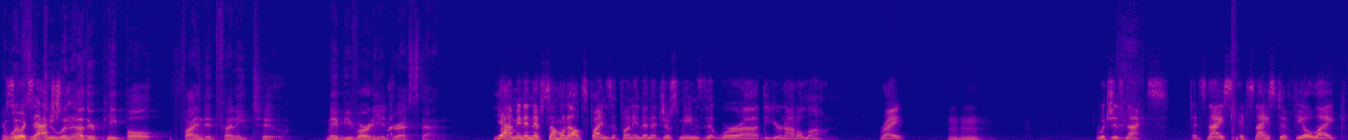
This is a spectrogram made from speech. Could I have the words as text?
And what So does it do when other people find it funny too? Maybe you've already addressed that. yeah i mean and if someone else finds it funny then it just means that we're uh, that you're not alone right hmm which is nice. It's nice. It's nice to feel like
